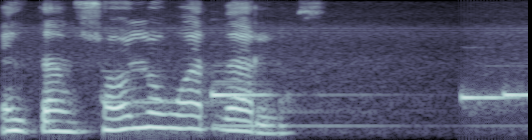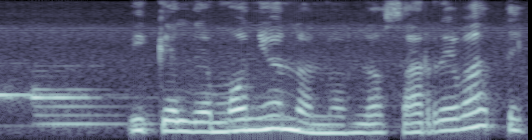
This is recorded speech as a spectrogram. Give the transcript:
el tan solo guardarlas. Y que el demonio no nos las arrebate.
